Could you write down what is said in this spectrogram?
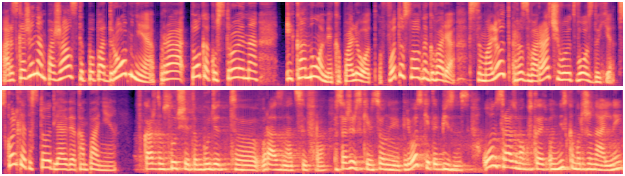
А расскажи нам, пожалуйста, поподробнее про то, как устроена экономика полетов. Вот, условно говоря, самолет разворачивают в воздухе. Сколько это стоит для авиакомпании? В каждом случае это будет э, разная цифра. Пассажирские авиационные перевозки – это бизнес. Он, сразу могу сказать, он низкомаржинальный.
